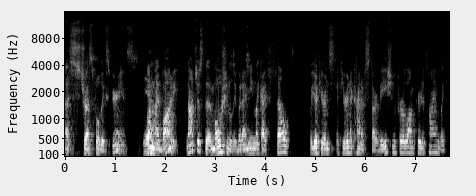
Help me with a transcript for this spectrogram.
a stressful experience Yeah. on my body, not just the emotionally, but I mean like I felt like you're in, if you're in a kind of starvation for a long period of time, like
